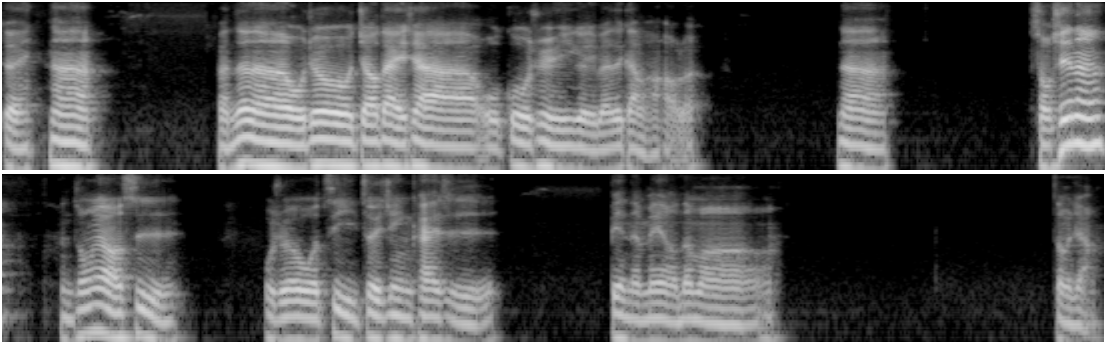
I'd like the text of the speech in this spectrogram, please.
对，那反正呢，我就交代一下我过去一个礼拜在干嘛好了。那首先呢，很重要的是，我觉得我自己最近开始。变得没有那么怎么讲，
